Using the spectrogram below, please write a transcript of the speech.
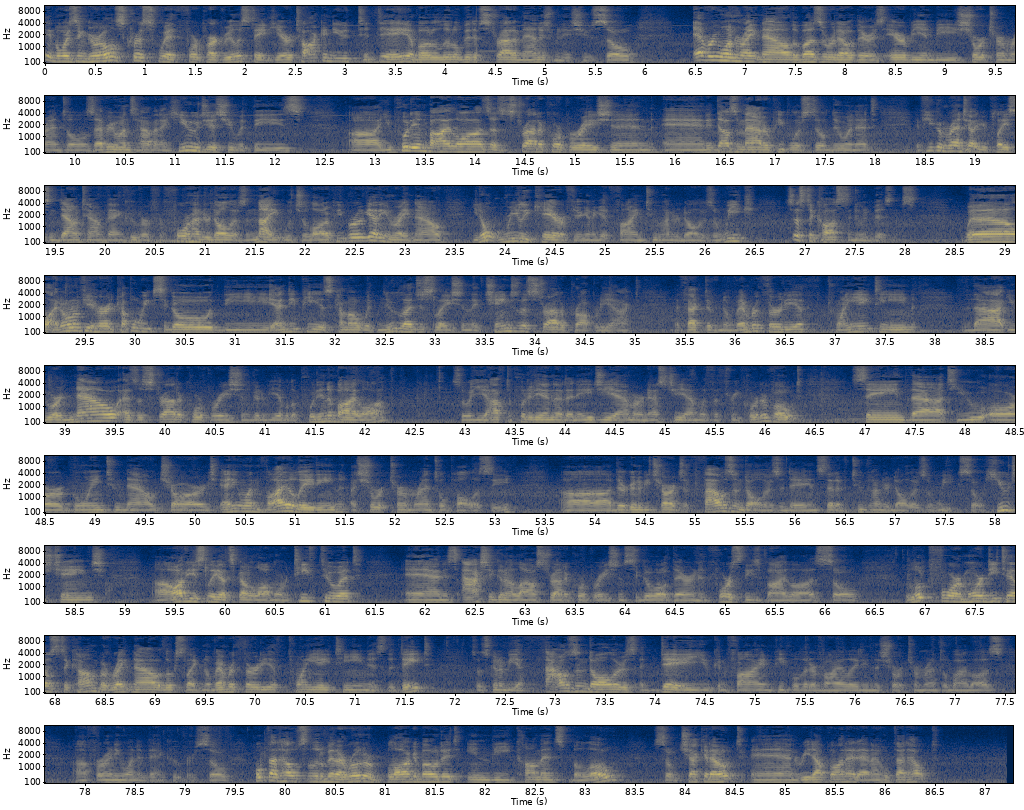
Hey boys and girls, Chris with Fort Park Real Estate here, talking to you today about a little bit of strata management issues. So everyone right now, the buzzword out there is Airbnb, short-term rentals. Everyone's having a huge issue with these. Uh, you put in bylaws as a strata corporation and it doesn't matter, people are still doing it. If you can rent out your place in downtown Vancouver for $400 a night, which a lot of people are getting right now, you don't really care if you're going to get fined $200 a week. It's just a cost of doing business. Well, I don't know if you heard, a couple weeks ago, the NDP has come out with new legislation. They've changed the Strata Property Act, effective November 30th, 2018, that you are now, as a strata corporation, going to be able to put in a bylaw. So you have to put it in at an AGM or an SGM with a three quarter vote, saying that you are going to now charge anyone violating a short term rental policy uh, they're going to be charged $1,000 a day instead of $200 a week. So, huge change. Uh, obviously, that's got a lot more teeth to it, and it's actually going to allow strata corporations to go out there and enforce these bylaws. So, look for more details to come, but right now it looks like November 30th, 2018 is the date. So, it's going to be $1,000 a day you can find people that are violating the short term rental bylaws. Uh, for anyone in Vancouver. So, hope that helps a little bit. I wrote a blog about it in the comments below. So check it out and read up on it, and I hope that helped.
